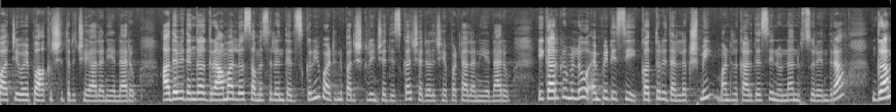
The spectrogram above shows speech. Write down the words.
పార్టీ వైపు ఆకర్షితులు చేయాలని అన్నారు. అదేవిధంగా గ్రామాల్లో సమస్యలను తెలుసుకుని వాటిని పరిష్కరించే దిశగా చర్యలు చేపట్టాలని అన్నారు. ఈ కార్యక్రమంలో ఎంపీటీసీ కత్తులి ధనలక్ష్మి మండల కార్యదర్శి నున్నా సురేంద్ర గ్రామ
